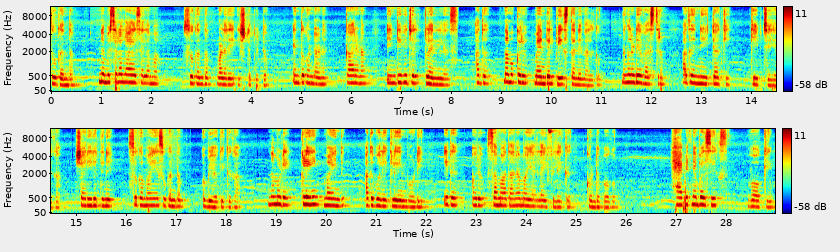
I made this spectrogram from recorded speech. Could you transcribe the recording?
സുഗന്ധം. നബി സല്ലാ അലൈഹി വസല്ലമ സുഗന്ധം വളരെ ഇഷ്ടപ്പെട്ടു. എന്തുകൊണ്ടാണ്? കാരണം ഇൻഡിവിജ്വൽ ക്ലെൻലിനെസ് അത് നമുക്കൊരു മെന്റൽ പീസ് തന്നെ നൽകും. നിങ്ങളുടെ വസ്ത്രം അത് നീറ്റാക്കി കീപ്പ് ചെയ്യുക. ശരീരത്തിന് സുഖമായ സുഗന്ധം ഉപയോഗിക്കുക. നമ്മുടെ ക്ലീൻ മൈൻഡ് അതുപോലെ ക്ലീൻ ബോഡി ഇത് ഒരു സമാധാനമായ ലൈഫിലേക്ക് കൊണ്ടുപോകും. ഹാബിറ്റ് നമ്പർ സിക്സ് വാക്കിംഗ്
